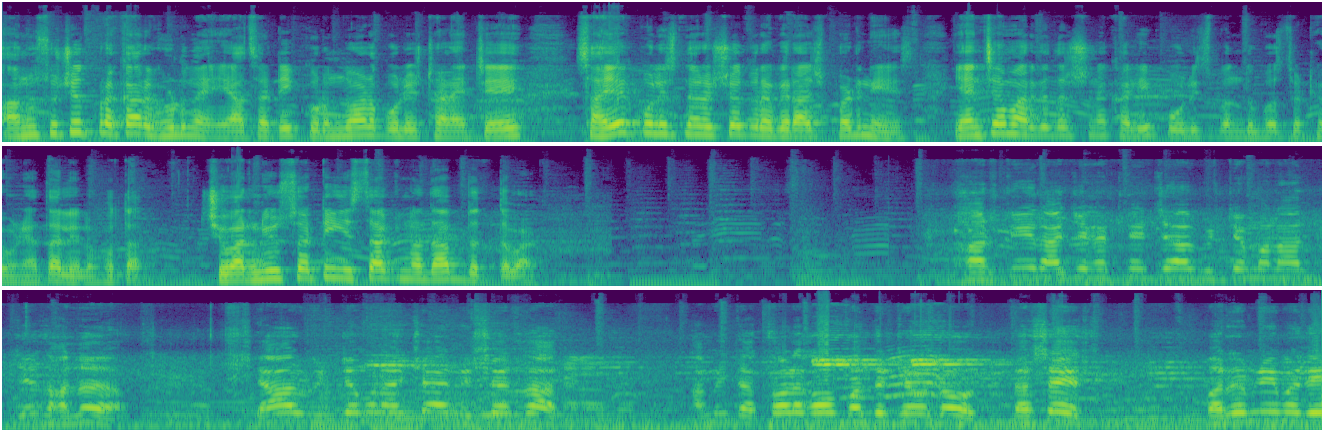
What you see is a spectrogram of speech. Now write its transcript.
अनुसूचित प्रकार घडू नये यासाठी कुरुंदवाड पोलीस ठाण्याचे सहाय्यक पोलीस निरीक्षक रविराज फडणीस यांच्या मार्गदर्शनाखाली पोलीस बंदोबस्त ठेवण्यात आलेला होता. शिवार न्यूजसाठी इसाक नदाब दत्तवाड. भारतीय राज्यघटनेच्या विद्यमानात जे झालं त्या विद्यमानाच्या निषेधात आम्ही दत्तवाड गाव बंद ठेवत आहोत. तसेच परभणीमध्ये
